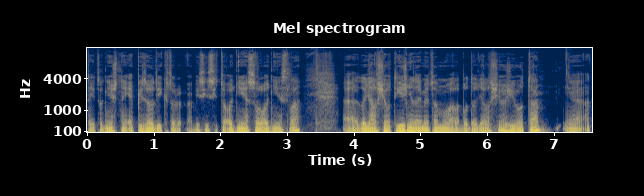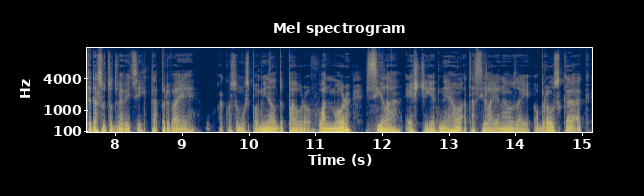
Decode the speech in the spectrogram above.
tejto dnešnej epizódy, ktorú, aby si si to odniesol, odniesla e, do ďalšieho týždňa, dajme tomu, alebo do ďalšieho života. E, a teda sú to dve veci. Tá prvá je ako som už spomínal, The Power of One More, sila ešte jedného a tá sila je naozaj obrovská, ak,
